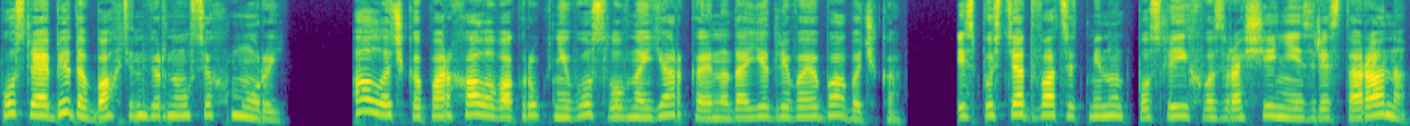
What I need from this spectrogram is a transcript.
После обеда Бахтин вернулся хмурый. Аллочка порхала вокруг него, словно яркая надоедливая бабочка. И спустя 20 минут после их возвращения из ресторана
